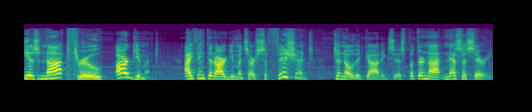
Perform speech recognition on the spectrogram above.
is not through argument. I think that arguments are sufficient to know that God exists, but they're not necessary.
